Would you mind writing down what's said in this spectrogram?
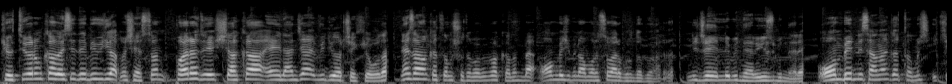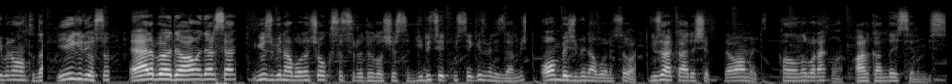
Kötü yorum kabilesi de bir video atmış en son. Parodi, şaka, eğlence videoları çekiyor bu da. Ne zaman katılmış YouTube'a bir bakalım. Ben 15 bin abonesi var bunda bu arada. Nice 50 bin lira, 100 bin lira. 11 Nisan'dan katılmış 2016'da. İyi gidiyorsun. Eğer böyle devam edersen 100 bin abone çok kısa sürede ulaşırsın. 778 bin izlenmiş. 15 bin abonesi var. Güzel kardeşim. Devam et. Kanalını bırakma. Arkandayız senin biz.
